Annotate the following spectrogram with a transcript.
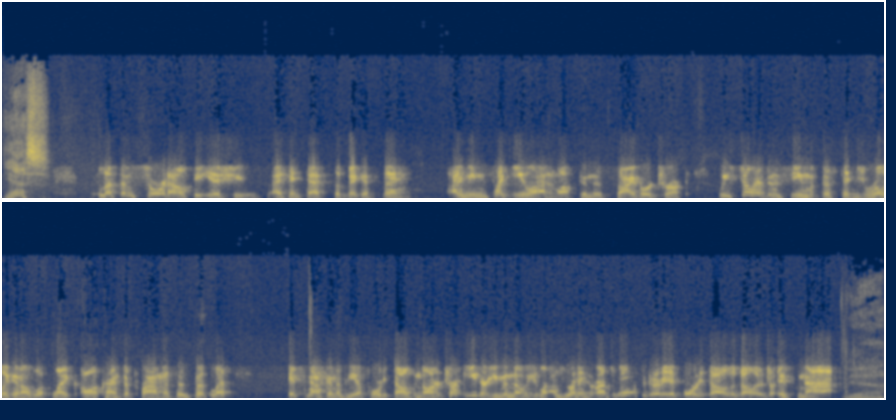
Yes. let them sort out the issues. I think that's the biggest thing. I mean, it's like Elon Musk and this Cybertruck. We still haven't seen what this thing's really going to look like. All kinds of promises, but let's. It's not going to be a forty thousand dollar truck either. Even though Elon's running around saying it's going to be a forty thousand dollar truck, it's not. Yeah.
